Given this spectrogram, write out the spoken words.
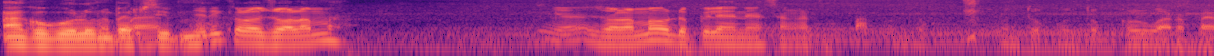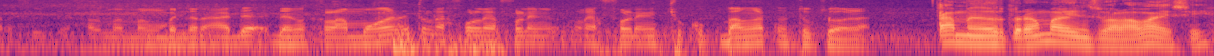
Aku gulung Persib. jadi kalau Zola mah ya Zola mah udah pilihan yang sangat tepat untuk untuk untuk keluar persib kalau memang bener ada dan kelamongan itu level level yang level yang cukup banget untuk Zola Ah menurut orang Insya Allah wae sih.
